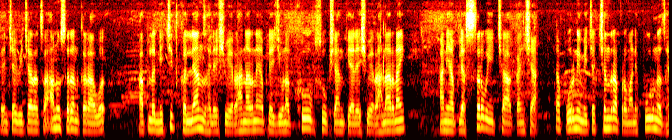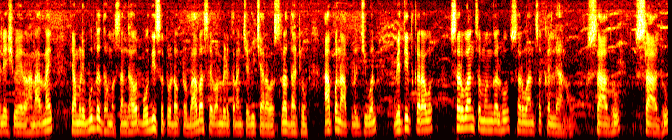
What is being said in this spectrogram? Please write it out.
त्यांच्या विचाराचं अनुसरण करावं. आपलं निश्चित कल्याण झाल्याशिवाय राहणार नाही आपल्या जीवनात खूप सुख शांती आल्याशिवाय राहणार नाही. आणि आपल्या सर्व इच्छा आकांक्षा या पौर्णिमेच्या चंद्राप्रमाणे पूर्ण झाल्याशिवाय राहणार नाहीत. त्यामुळे बुद्ध धम्म संघावर बोधिसत्व डॉक्टर बाबासाहेब आंबेडकरांच्या विचारावर श्रद्धा ठेवून आपण आपलं जीवन व्यतीत करावं. सर्वांचं मंगल हो सर्वांचं कल्याण हो. साधू साधू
